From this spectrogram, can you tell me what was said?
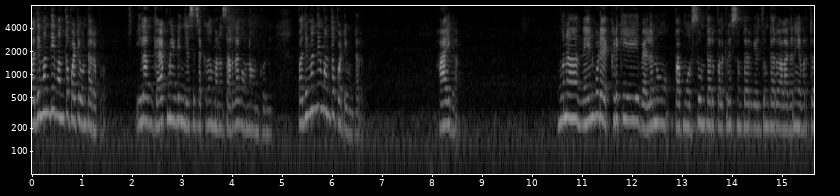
పది మంది మనతో పాటు ఉంటారు అప్పుడు. ఇలా గ్యాప్ మెయింటైన్ చేస్తే చక్కగా మనం సరదాగా ఉన్నాం అనుకోండి. పది మంది మనతో పాటు ఉంటారు. హాయిగా. మొన్న నేను కూడా ఎక్కడికి వెళ్ళను. పాపం వస్తూ ఉంటారు పలకరిస్తుంటారు వెళ్తుంటారు. అలాగని ఎవరితో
